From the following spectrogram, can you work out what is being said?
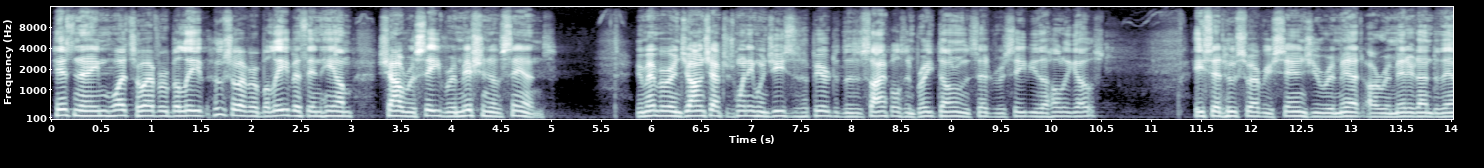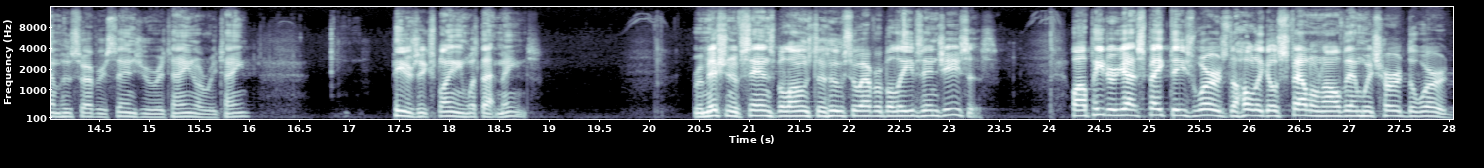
his name whatsoever believe whosoever believeth in him shall receive remission of sins. Remember in John chapter 20 when Jesus appeared to the disciples and breathed on them and said, Receive you the Holy Ghost? He said, Whosoever your sins you remit are remitted unto them, whosoever your sins you retain are retained. Peter's explaining what that means. Remission of sins belongs to whosoever believes in Jesus. While Peter yet spake these words, the Holy Ghost fell on all them which heard the word.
